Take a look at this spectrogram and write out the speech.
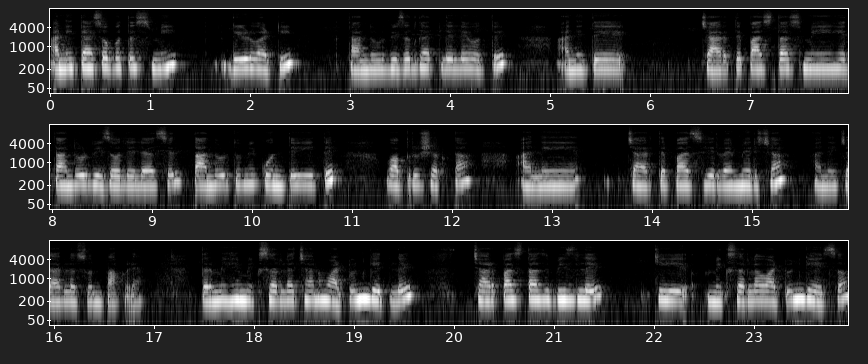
आणि त्यासोबतच मी दीड वाटी तांदूळ भिजत घातलेले होते. आणि ते चार ते पाच तास मी हे तांदूळ भिजवलेले असेल. तांदूळ तुम्ही कोणतेही ते वापरू शकता. आणि चार ते पाच हिरव्या मिरच्या आणि चार लसूण पाकळ्या. तर मी हे मिक्सरला छान वाटून घेतले. चार पाच तास भिजले की मिक्सरला वाटून घ्यायचं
